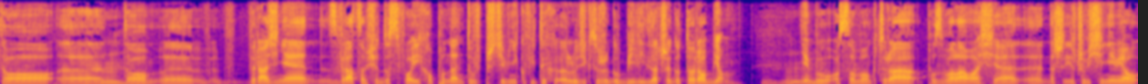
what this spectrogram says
to, e, mhm. to e, wyraźnie zwracał się do swoich oponentów, przeciwników i tych ludzi, którzy go bili, dlaczego to robią. Mhm. Nie był osobą, która pozwalała się, e, znaczy oczywiście nie miał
